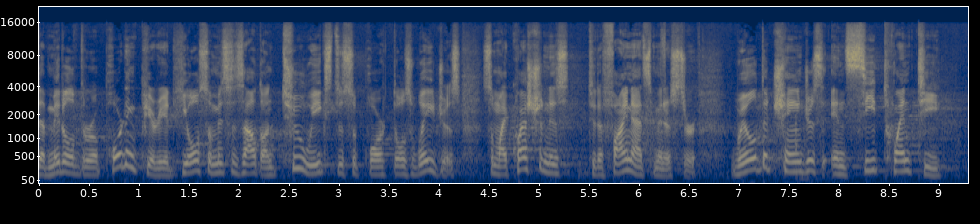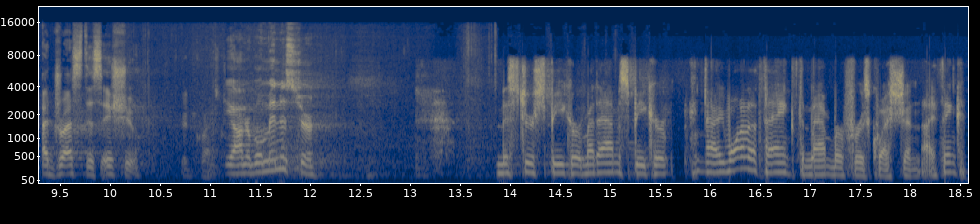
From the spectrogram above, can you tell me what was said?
the middle of the reporting period, he also misses out on two weeks to support those wages. So my question is to the finance minister, will the changes in C20 address this issue? Good question. The Honourable Minister. Mr. Speaker, Madam Speaker, I want to thank the member for his question. I think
